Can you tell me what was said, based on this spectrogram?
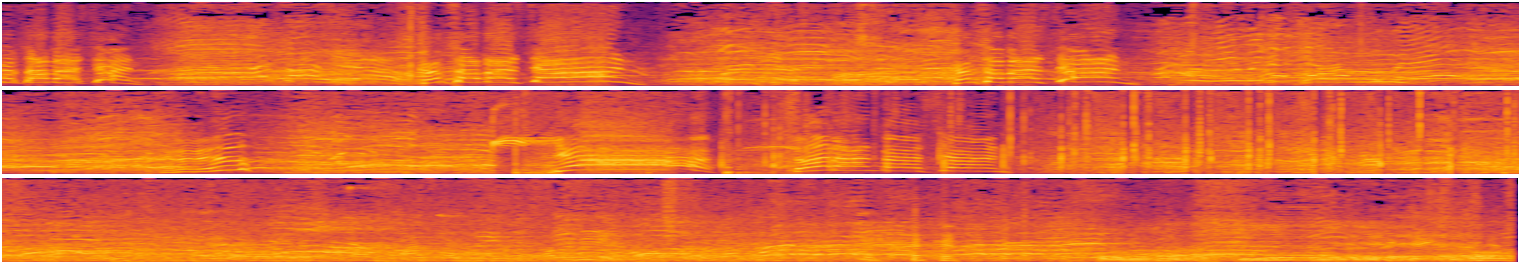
kom så, Bastian. Kom så, Bastian. Kom så, Bastian. Er nede. Ja! Sådan, Bastian. Nummer 4, Mette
